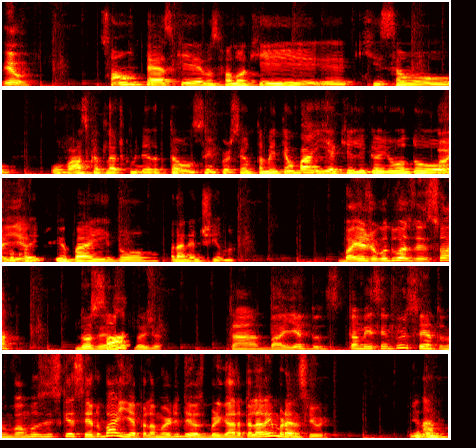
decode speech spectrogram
Eu? Só um teste que você falou que, que são o Vasco e o Atlético Mineiro que estão 100%. Também tem o Bahia, que ele ganhou do, Bahia. do Curitiba e do Bragantino. O Bahia jogou duas vezes só? Duas vezes. Só. Dois Tá, Bahia do, também 100%. Não vamos esquecer do Bahia, pelo amor de Deus. Obrigado pela lembrança, Yuri. De nada.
